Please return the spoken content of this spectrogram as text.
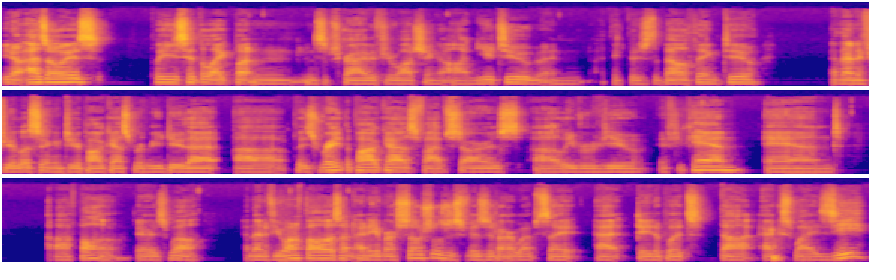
you know, as always, please hit the like button and subscribe if you're watching on YouTube. And I think there's the bell thing too. And then if you're listening to your podcast wherever you do that, uh, please rate the podcast five stars, uh, leave a review if you can, and uh, follow there as well. And then if you want to follow us on any of our socials, just visit our website at datablitz.xyz.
